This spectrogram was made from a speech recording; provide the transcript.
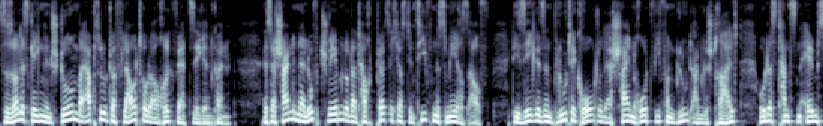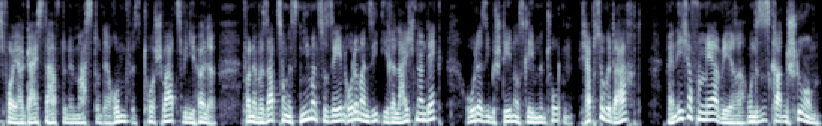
So soll es gegen den Sturm bei absoluter Flaute oder auch rückwärts segeln können. Es erscheint in der Luft schwebend oder taucht plötzlich aus den Tiefen des Meeres auf. Die Segel sind blutig rot und erscheinen rot wie von Blut angestrahlt. Oder es tanzen Elmsfeuer geisterhaft um den Mast und der Rumpf ist torschwarz wie die Hölle. Von der Besatzung ist niemand zu sehen oder man sieht ihre Leichen an Deck oder sie bestehen aus lebenden Toten. Ich habe so gedacht, wenn ich auf dem Meer wäre und es ist gerade ein Sturm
